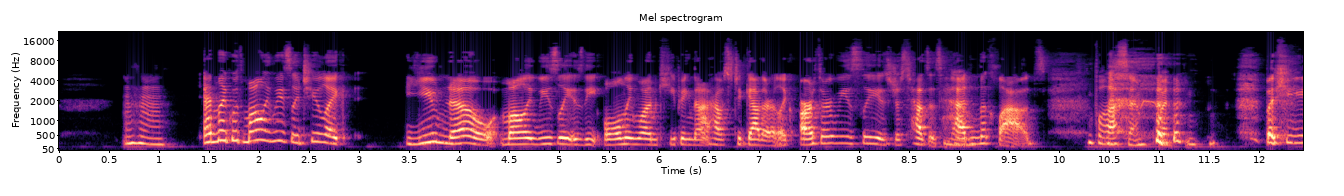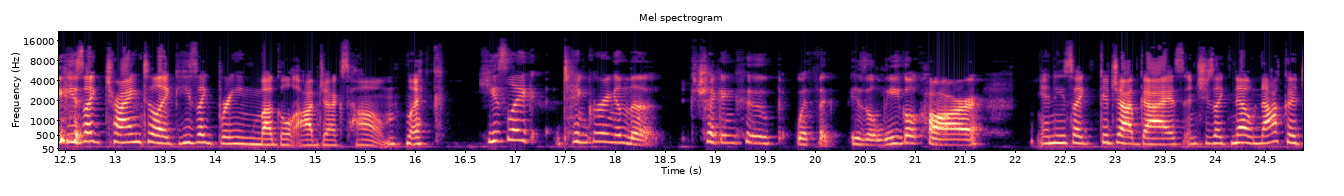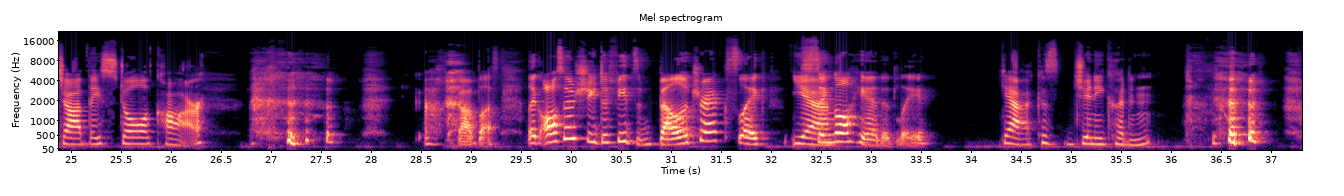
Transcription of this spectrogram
mm-hmm. And like with Molly Weasley too, like you know Molly Weasley is the only one keeping that house together. Like Arthur Weasley is just has his head in the clouds. Bless him. But But he he's like trying to like he's like bringing muggle objects home. Like he's like tinkering in the chicken coop with the his illegal car. and he's like, "Good job, guys." And she's like, "No, not good job. They stole a car." Ah, God bless. Like also she defeats Bellatrix like Yeah. single-handedly. Yeah, cuz Ginny couldn't.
